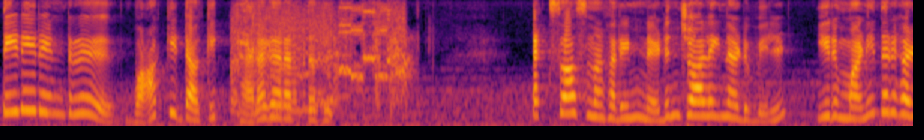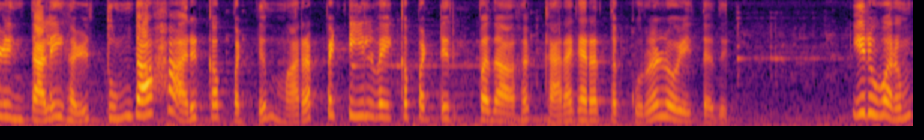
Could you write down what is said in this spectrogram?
திடீரென்று வாக்கி டாக்கி கரகரத்தது. டெக்சாஸ் நகரின் நெடுஞ்சாலை நடுவில் இரு மனிதர்களின் தலைகள் துண்டாக அறுக்கப்பட்டு மரப்பெட்டியில் வைக்கப்பட்டிருப்பதாக கரகரத்த குரல் ஒழித்தது இருவரும்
